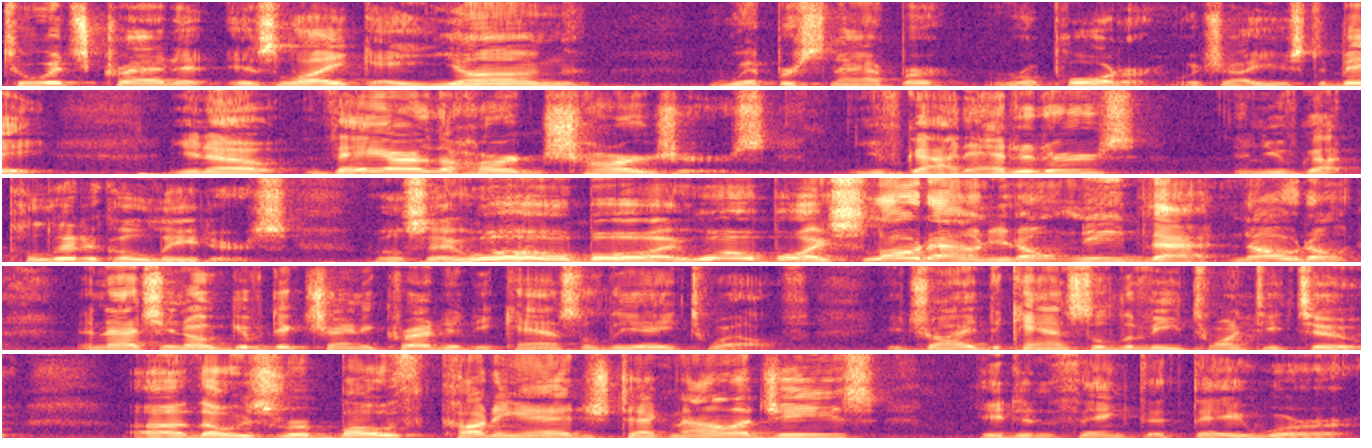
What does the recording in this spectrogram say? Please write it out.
to its credit, is like a young whippersnapper reporter, which I used to be. You know, they are the hard chargers. You've got editors and you've got political leaders who'll say, "Whoa, boy, whoa, boy, slow down. You don't need that. No, don't." And that's you know, give Dick Cheney credit. He canceled the A-12. He tried to cancel the V-22. Uh, those were both cutting edge technologies. He didn't think that they were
